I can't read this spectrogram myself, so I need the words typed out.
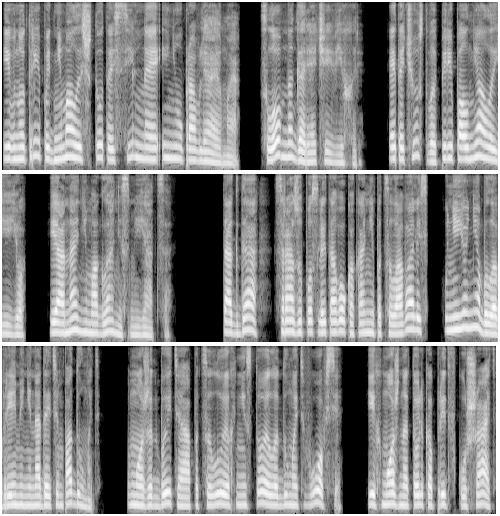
и внутри поднималось что-то сильное и неуправляемое, словно горячий вихрь. Это чувство переполняло ее, и она не могла не смеяться. Тогда, сразу после того, как они поцеловались, у нее не было времени над этим подумать. Может быть, о поцелуях не стоило думать вовсе. Их можно только предвкушать,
